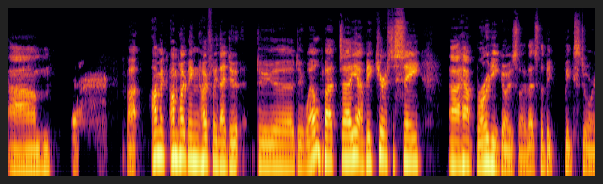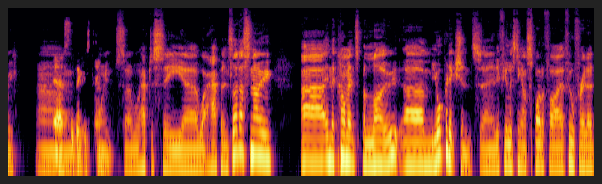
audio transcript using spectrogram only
Um, Yeah. But I'm I'm hoping hopefully they do do uh, do well. But uh, yeah, I'd be curious to see uh, how Brodie goes though. That's the big big story. Um, Yeah, that's the biggest thing. point. So we'll have to see uh, what happens. Let us know uh, in the comments below um, your predictions, and if you're listening on Spotify, feel free to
